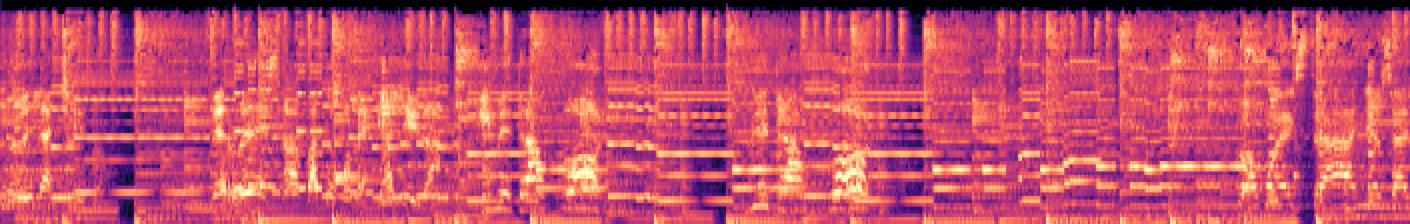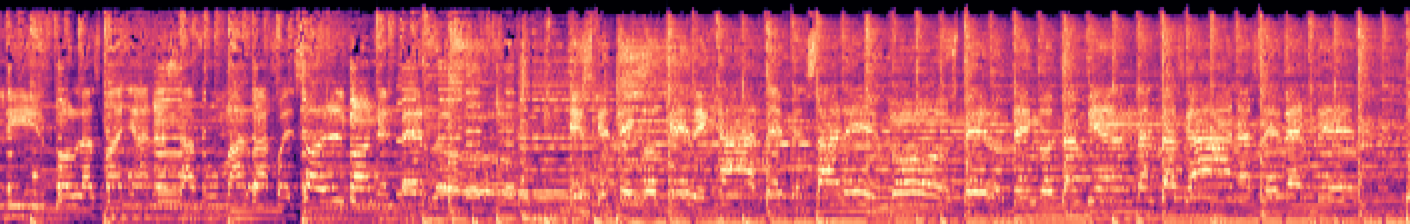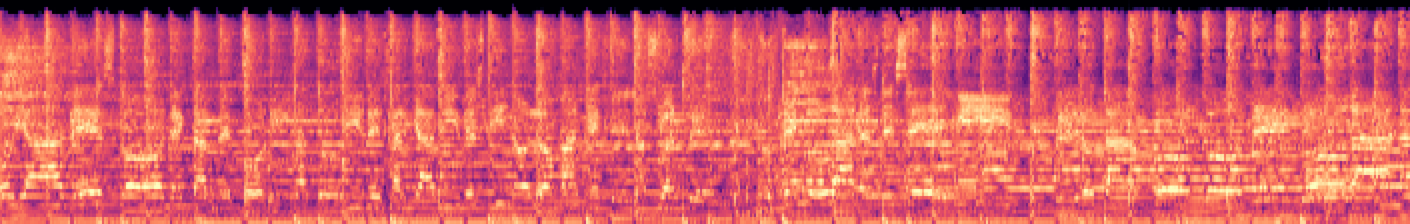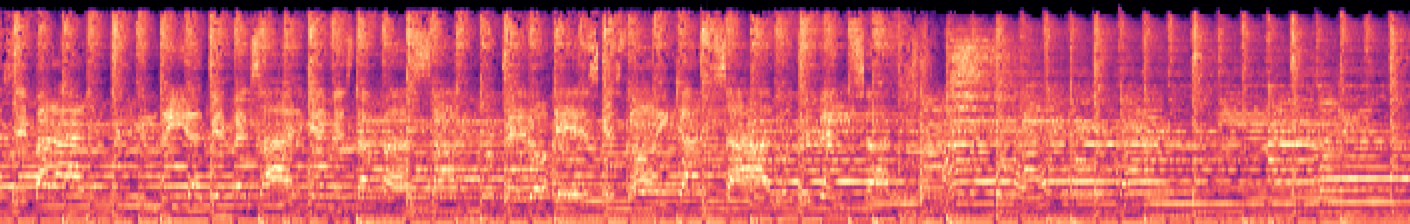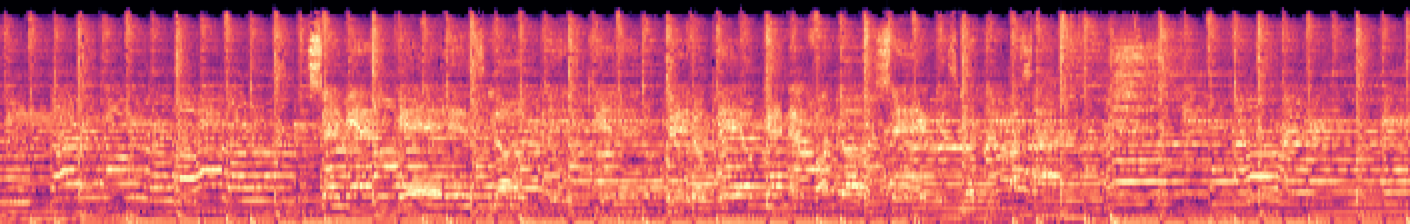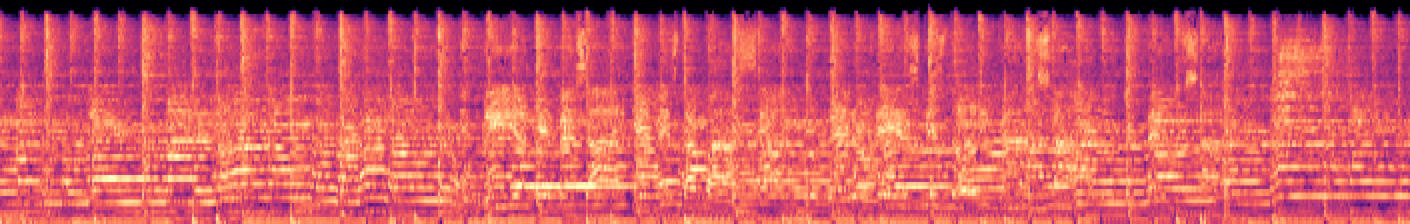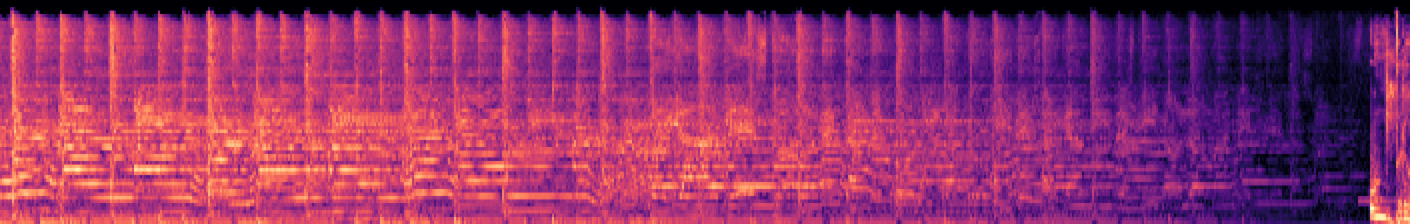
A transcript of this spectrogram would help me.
De la Cheno. Me zapato por la escalera y me transformo, me transformo. Como extraño salir por las mañanas a fumar bajo el sol con el perro. Es que tengo que dejar de pensar en vos,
